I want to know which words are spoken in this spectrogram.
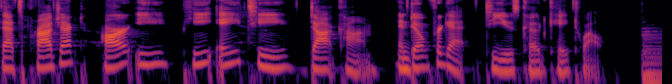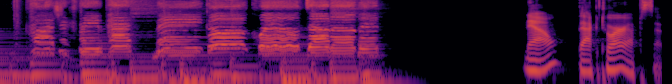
That's project R E P A T dot com. And don't forget to use code K12. Project Repat, make a quilt out of it. Now, back to our episode.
